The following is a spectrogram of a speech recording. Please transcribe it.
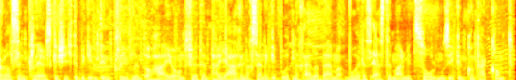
Earl St. Clairs Geschichte beginnt in Cleveland, Ohio und führt ein paar Jahre nach seiner Geburt nach Alabama, wo er das erste Mal mit Soul-Musik in Kontakt kommt.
